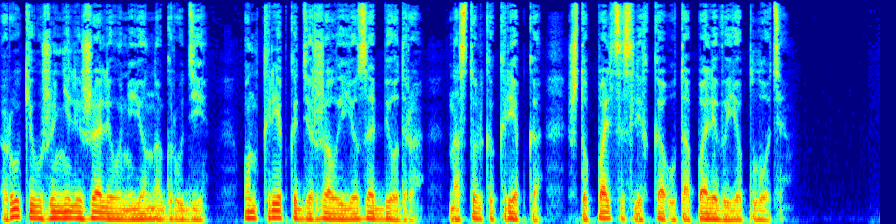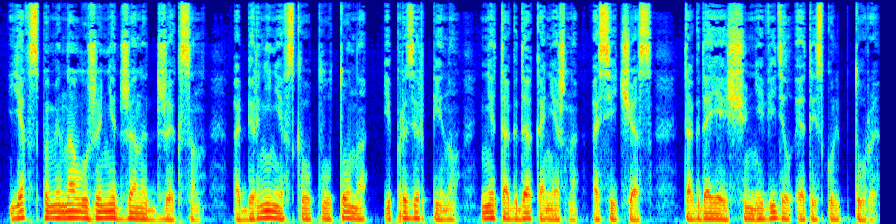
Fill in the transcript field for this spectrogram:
Руки уже не лежали у нее на груди, он крепко держал ее за бедра, настолько крепко, что пальцы слегка утопали в ее плоти. Я вспоминал уже не Джанет Джексон — а Берниневского Плутона и Прозерпину. Не тогда, конечно, а сейчас. Тогда я еще не видел этой скульптуры.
